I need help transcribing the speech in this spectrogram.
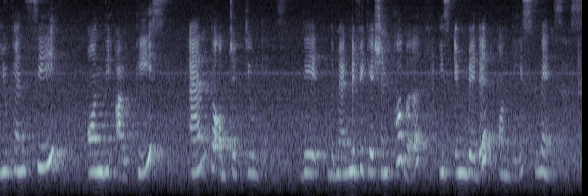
you can see on the eyepiece and the objective lens. The, the magnification power is embedded on these lenses.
